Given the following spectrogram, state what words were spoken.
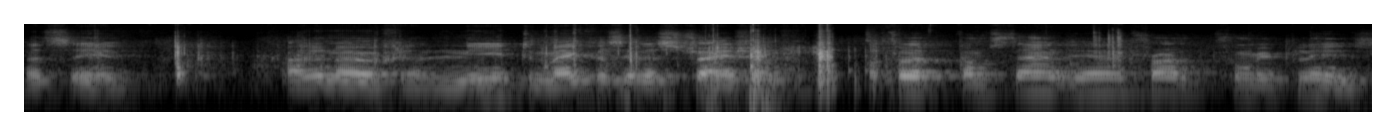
let's see. I don't know if I need to make this illustration. But Philip, come stand here in front for me, please.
